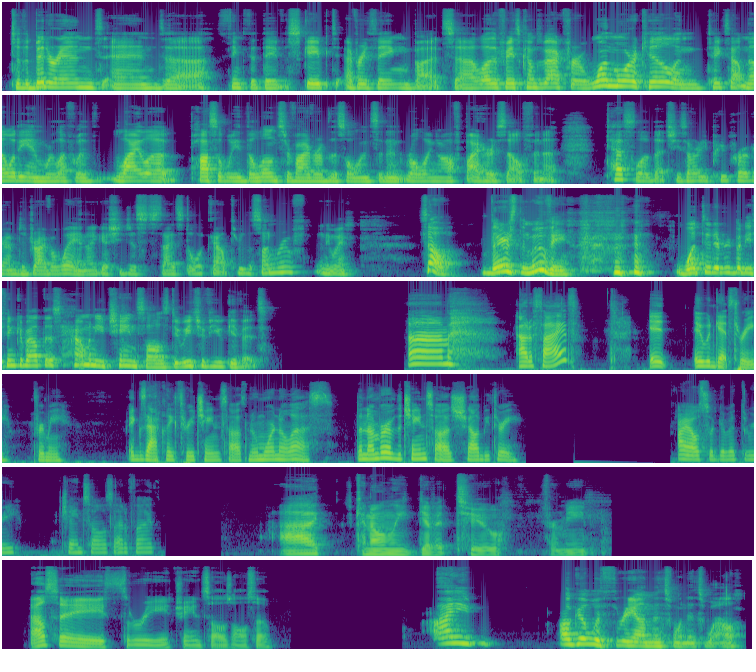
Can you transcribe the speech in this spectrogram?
to the bitter end and uh, think that they've escaped everything. But uh, Leatherface comes back for one more kill and takes out Melody, and we're left with Lila, possibly the lone survivor of this whole incident, rolling off by herself in a Tesla that she's already pre programmed to drive away. And I guess she just decides to look out through the sunroof. Anyway, so there's the movie. what did everybody think about this? How many chainsaws do each of you give it? Um, out of five, it it would get three for me. Exactly three chainsaws, no more, no less. The number of the chainsaws shall be three. I also give it three chainsaws out of five. I can only give it two for me. I'll say three chainsaws also. I I'll go with three on this one as well.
